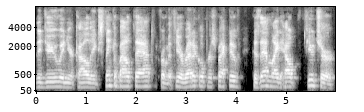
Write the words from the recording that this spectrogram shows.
Did you and your colleagues think about that from a theoretical perspective? Because that might help future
